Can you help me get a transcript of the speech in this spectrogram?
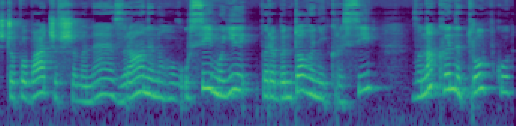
що, побачивши мене, зраненого в усій моїй перебинтованій красі, вона кине трубку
